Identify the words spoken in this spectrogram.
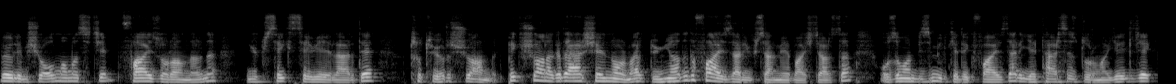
böyle bir şey olmaması için faiz oranlarını yüksek seviyelerde tutuyoruz şu anlık. Peki şu ana kadar her şey normal. Dünyada da faizler yükselmeye başlarsa o zaman bizim ülkedeki faizler yetersiz duruma gelecek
